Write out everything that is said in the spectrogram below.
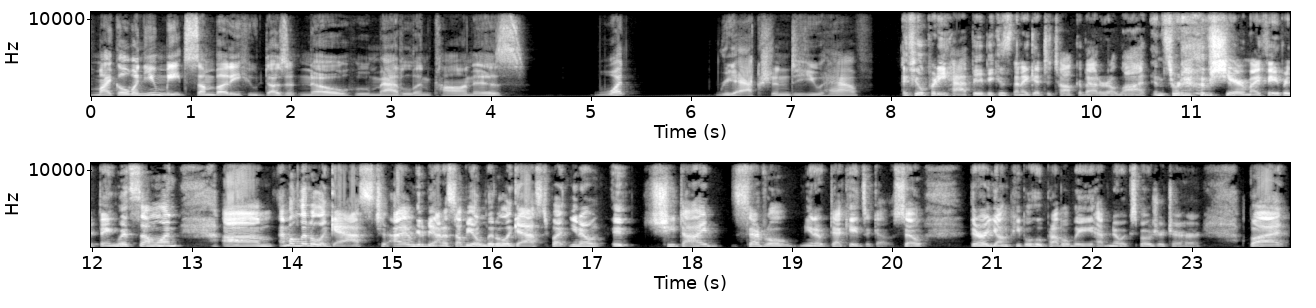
Michael, when you meet somebody who doesn't know who Madeline Kahn is, what reaction do you have? I feel pretty happy because then I get to talk about her a lot and sort of share my favorite thing with someone. Um, I'm a little aghast. I'm going to be honest. I'll be a little aghast, but you know, it, she died several you know decades ago, so there are young people who probably have no exposure to her. But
